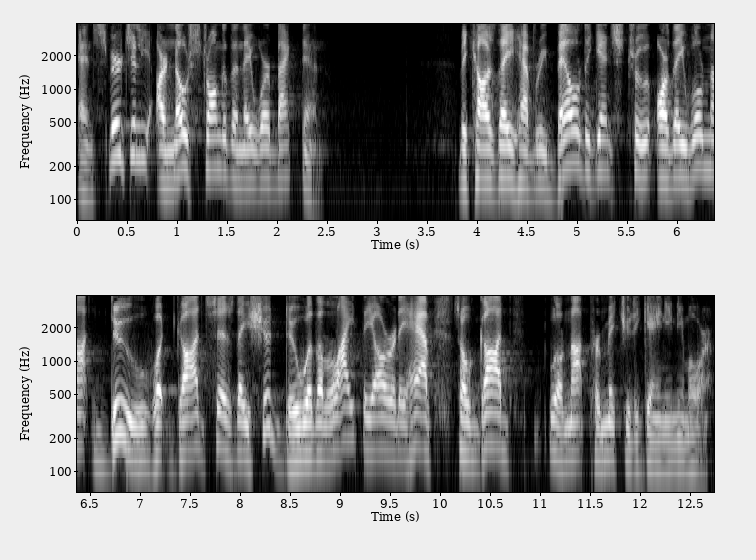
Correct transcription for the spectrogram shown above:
and spiritually are no stronger than they were back then because they have rebelled against truth or they will not do what God says they should do with the light they already have. So God will not permit you to gain any more.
